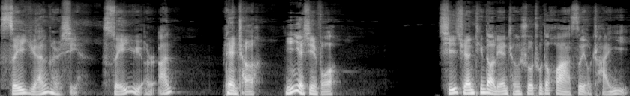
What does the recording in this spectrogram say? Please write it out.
随缘而行，随遇而安。连城，你也信佛？齐全听到连城说出的话似有禅意，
